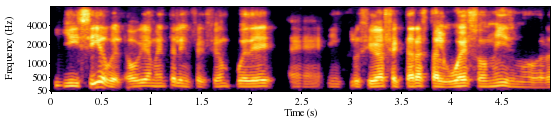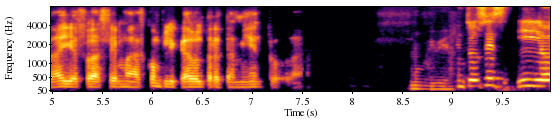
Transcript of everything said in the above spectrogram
Y sí, obviamente la infección puede eh, inclusive afectar hasta el hueso mismo, ¿verdad? Y eso hace más complicado el tratamiento, ¿verdad? Muy bien. Entonces, lo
